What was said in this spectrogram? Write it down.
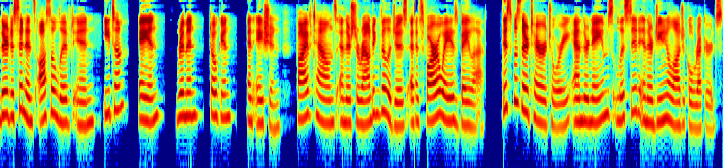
Their descendants also lived in Etam, Ain, Rimmon, Token, and Ashan, five towns and their surrounding villages as far away as Baalath. This was their territory and their names listed in their genealogical records.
